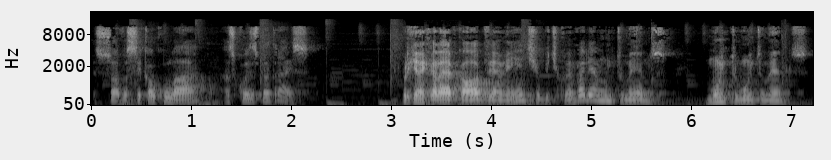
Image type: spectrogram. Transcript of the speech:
É só você calcular as coisas para trás. Porque naquela época, obviamente, o Bitcoin valia muito menos. Muito, muito menos.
